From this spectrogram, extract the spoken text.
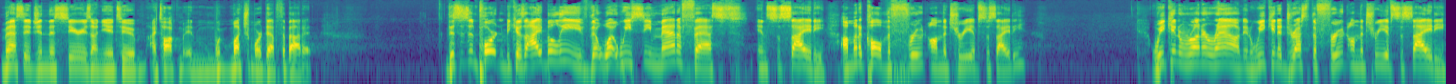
message in this series on YouTube. I talk in much more depth about it. This is important because I believe that what we see manifest in society, I'm going to call the fruit on the tree of society we can run around and we can address the fruit on the tree of society,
